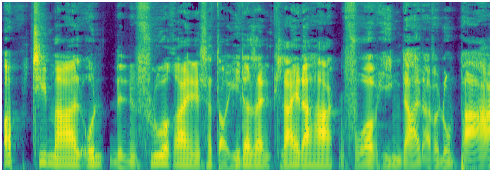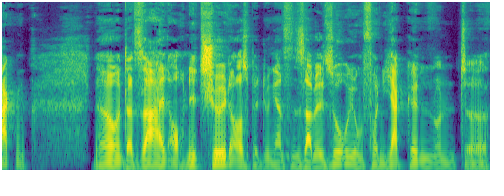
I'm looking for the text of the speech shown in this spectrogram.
optimal unten in den Flur rein. Jetzt hat auch jeder seinen Kleiderhaken. Vor hingen da halt einfach nur ein paar Haken. Ne, und das sah halt auch nicht schön aus mit dem ganzen Sammelsorium von Jacken. Und äh,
